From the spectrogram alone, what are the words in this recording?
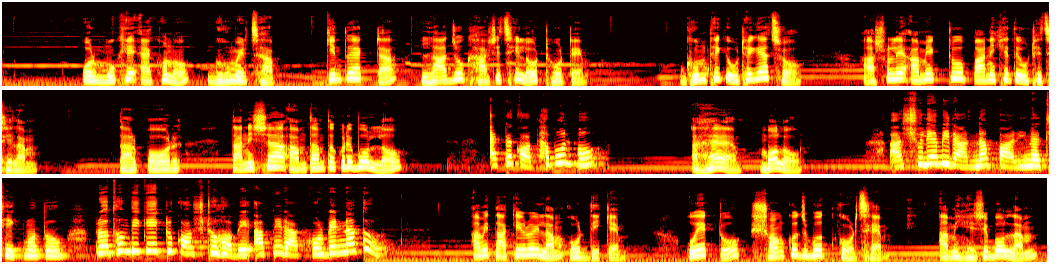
ওর মুখে এখনও ঘুমের ছাপ কিন্তু একটা লাজুক হাসি ছিল ঠোঁটে। ঘুম থেকে উঠে গেছো? আসলে আমি একটু পানি খেতে উঠেছিলাম। তারপর তানিশা আমতা আমতা করে বলল একটা কথা বলব? হ্যাঁ বলো। আসলে আমি রান্না পারি না ঠিক মতো প্রথম দিকে একটু কষ্ট হবে আপনি রাগ করবেন না তো? আমি তাকিয়ে রইলাম ওর দিকে। ও একটু সংকোচ বোধ করছে। আমি হেসে বললাম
